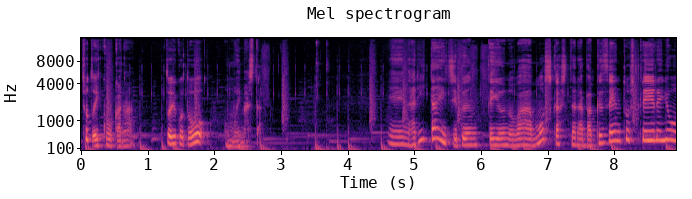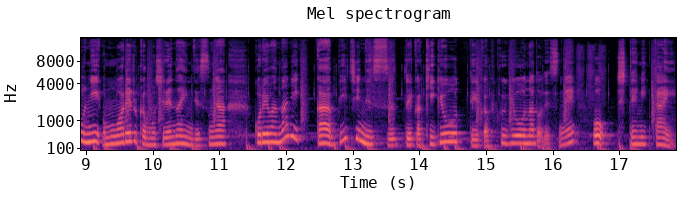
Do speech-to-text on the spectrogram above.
ちょっと行こうかなということを思いました。えー、なりたい自分っていうのはもしかしたら漠然としているように思われるかもしれないんですがこれは何かビジネスっていうか起業っていうか副業などですねをしてみたい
